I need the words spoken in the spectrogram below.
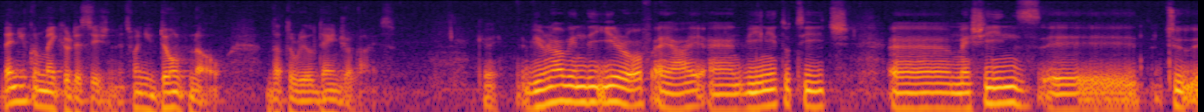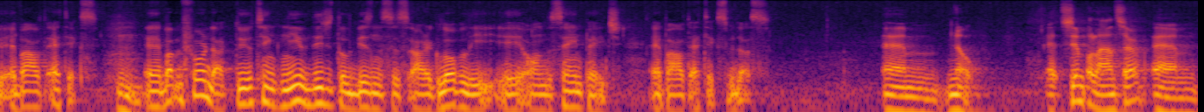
then you can make your decision. It's when you don't know that the real danger lies. Okay. We're now in the era of AI and we need to teach machines uh, to about ethics. Uh, but before that, do you think new digital businesses are globally uh, on the same page about ethics with us? Um, no. A simple answer. Um,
